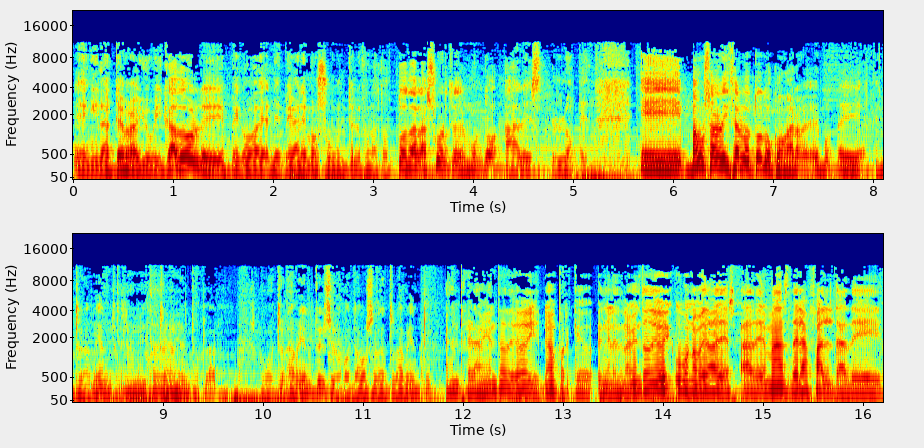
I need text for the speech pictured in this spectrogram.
en Inglaterra y ubicado, le, pego- le pegaremos un telefonazo. Toda la suerte del mundo a Alex López. Eh, vamos a analizarlo todo con eh, eh, entrenamiento. Entrenamiento Entrenamiento, claro. Como entrenamiento y si no contamos el entrenamiento. Entrenamiento de hoy, ¿no? Porque en el entrenamiento de hoy hubo novedades, además de la falta de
